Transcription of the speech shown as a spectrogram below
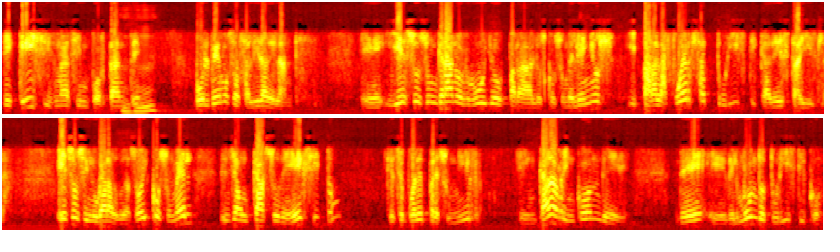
de crisis más importante, volvemos a salir adelante. Eh, y eso es un gran orgullo para los cozumeleños y para la fuerza turística de esta isla. Eso sin lugar a dudas. Hoy Cozumel es ya un caso de éxito que se puede presumir en cada rincón de, de, eh, del mundo turístico,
